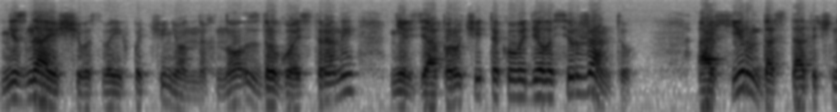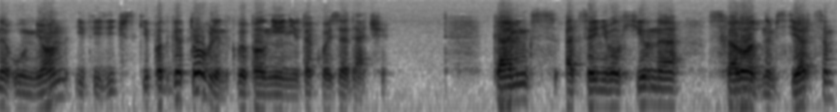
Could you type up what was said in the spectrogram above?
не знающего своих подчиненных, но, с другой стороны, нельзя поручить такого дела сержанту а Хирн достаточно умен и физически подготовлен к выполнению такой задачи. Каммингс оценивал Хирна с холодным сердцем,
